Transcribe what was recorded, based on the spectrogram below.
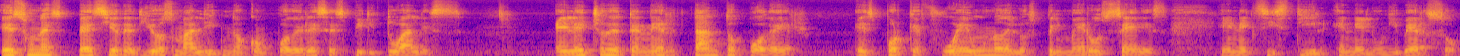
Es una especie de dios maligno con poderes espirituales. El hecho de tener tanto poder es porque fue uno de los primeros seres en existir en el universo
